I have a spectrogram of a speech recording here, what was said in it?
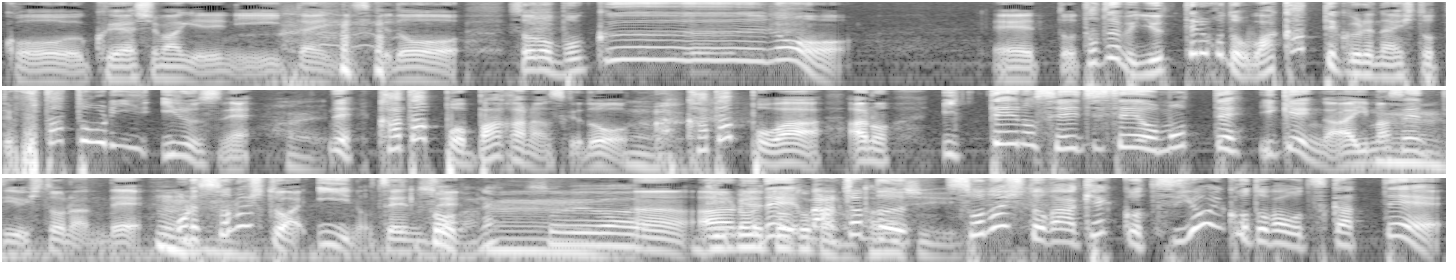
こう、悔し紛れに言いたいんですけど、その僕の、えっと、例えば言ってることを分かってくれない人って二通りいるんですね。はい。で、片っぽはバカなんですけど、うん片っぽは、あの、一定の政治性を持って意見が合いませんっていう人なんで、うん俺その人はいいの、全然。そうだね。うんそれうん。は、あの、で、まあちょっと。その人が結構強い言葉を使って、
